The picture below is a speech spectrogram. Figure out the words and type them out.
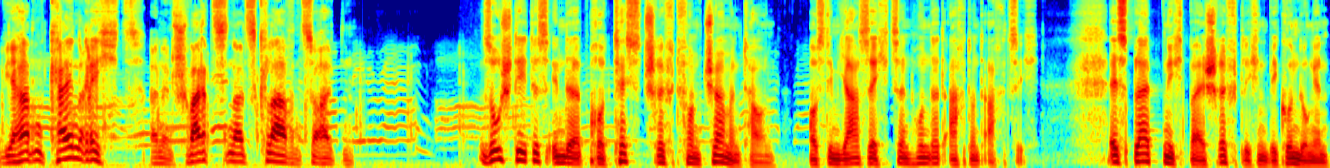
Wir haben kein Recht, einen Schwarzen als Sklaven zu halten. So steht es in der Protestschrift von Germantown aus dem Jahr 1688. Es bleibt nicht bei schriftlichen Bekundungen.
